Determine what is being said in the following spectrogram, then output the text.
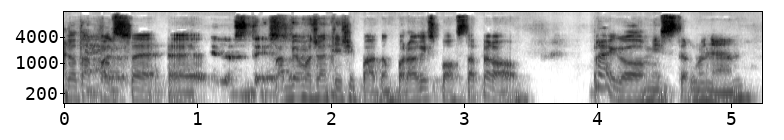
realtà forse eh, abbiamo già anticipato un po' la risposta, però prego, Mr. Munyan.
